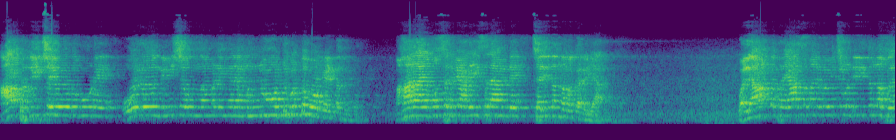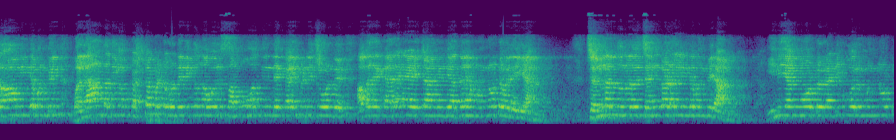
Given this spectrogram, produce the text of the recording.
ആ പ്രതീക്ഷയോടുകൂടെ ഓരോ നിമിഷവും നമ്മൾ ഇങ്ങനെ മുന്നോട്ട് കൊണ്ടുപോകേണ്ടതുണ്ട്. മഹാനായ മൂസനബി അലൈഹി ഇസ്ലാമിന്റെ ചരിത്രം നമുക്കറിയാം. വല്ലാത്ത പ്രയാസം അനുഭവിച്ചുകൊണ്ടിരിക്കുന്ന ഫിറാമിന്റെ മുൻപിൽ വല്ലാണ്ടധികം കഷ്ടപ്പെട്ടുകൊണ്ടിരിക്കുന്ന ഒരു സമൂഹത്തിന്റെ കൈപിടിച്ചുകൊണ്ട് അവരെ കരകയറ്റാൻ വേണ്ടി അദ്ദേഹം മുന്നോട്ട് വരികയാണ്. ചെന്നെത്തുന്നത് ചെങ്കടലിന്റെ മുൻപിലാണ്. ഇനി അങ്ങോട്ട് ഒരു അടി പോലും മുന്നോട്ട്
